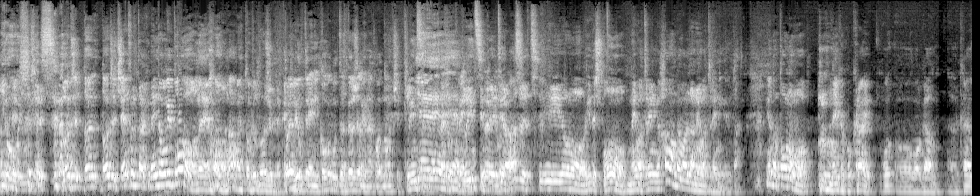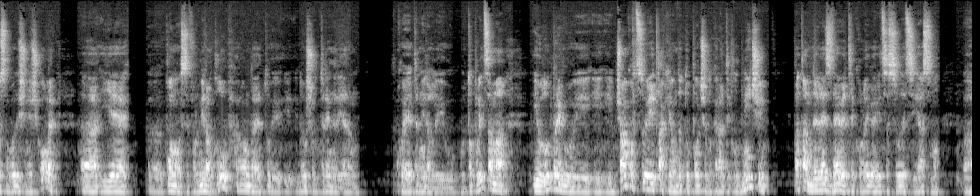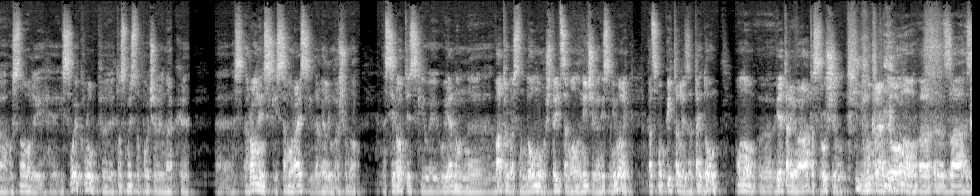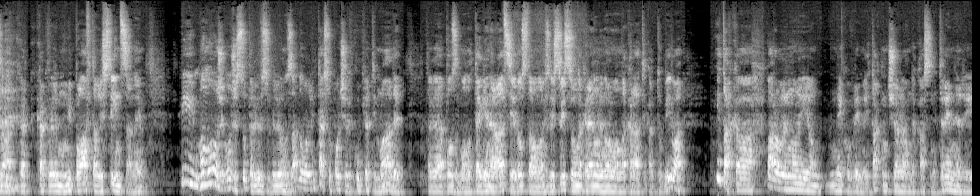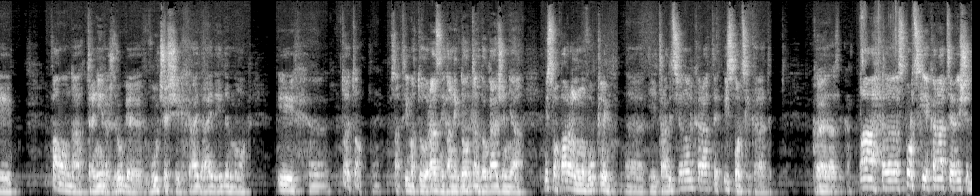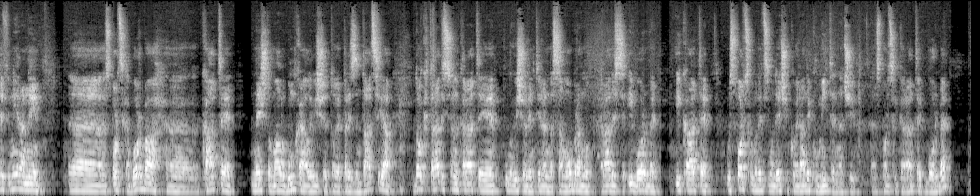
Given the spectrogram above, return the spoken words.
dođe, do, dođe četvrtak, ne idemo mi ponovo, ne. Ono, nama je to bil doživljaj. To je bil trening, koliko budete zdržali na hladnoći? Klinci, je, je, je. klinci peti razred i ono, ideš ponovo, nema treninga, a onda valjda nema treninga i tako. I onda ponovo nekako kraj ovoga, kraj osmogodišnje škole e, je e, ponovo se formirao klub, onda je tu i, došao trener jedan koji je trenirali u, u Toplicama i u Ludbregu i, i, i u Čakovcu i tak je onda tu počelo karate klub Niči. Pa tam 99. kolega Ivica Sudec i ja smo uh, osnovali i svoj klub, to smo isto počeli onak roninski, samurajski, da velim baš ono sirotinski u, u jednom uh, vatrogasnom domu, štricama, ono ničega nismo imali. Kad smo pitali za taj dom, ono, e, vjetar je vrata srušil, unutra je bilo ono, e, za, za kak, kak velimo mi, plafta listinca, ne. I, ma može, može, super, ljudi su bili ono zadovoljni, tako su počeli kupljati mlade, tako da ja poznam ono, te generacije, dosta ono, svi su onda krenuli normalno na karate kako to biva. I tako, paralelno i on neko vrijeme i takmičara, onda kasnije trener i pa onda treniraš druge, vučeš ih, ajde, ajde, idemo, i e, to je to. Sad ima tu raznih anegdota, događanja. Mi smo paralelno vukli e, i tradicionalni karate i sportski karate. Koja je razlika? Pa, e, sportski je karate više definirani sportska borba, kate, nešto malo bunka, ali više to je prezentacija, dok tradicionalni karate je puno više orijentiran na samoobranu, rade se i borbe i kate, u sportskom recimo dečki koji rade kumite, znači e, sportski karate, borbe,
